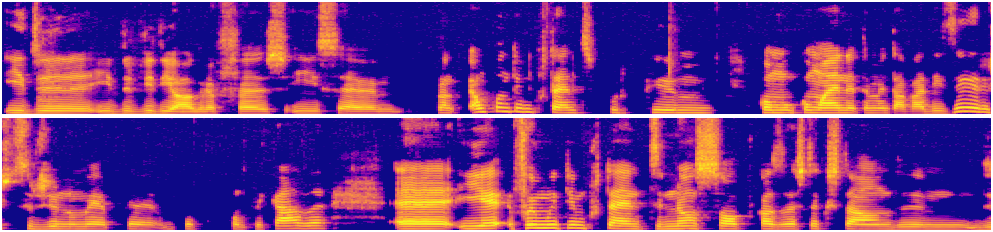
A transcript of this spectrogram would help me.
e de, e de videógrafas, e isso é, pronto, é um ponto importante porque, como, como a Ana também estava a dizer, isto surgiu numa época um pouco complicada, Uh, e é, foi muito importante, não só por causa desta questão de, de,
